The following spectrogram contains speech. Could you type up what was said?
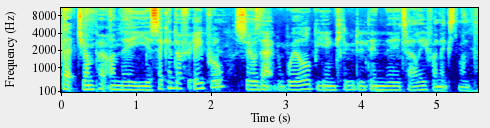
that jumper on the 2nd of April, so that will be included in the tally for next month.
